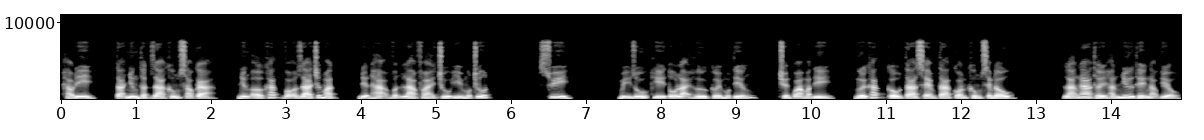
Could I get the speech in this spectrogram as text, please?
Hào đi, ta nhưng thật ra không sao cả, nhưng ở khác võ ra trước mặt, điện hạ vẫn là phải chú ý một chút. Suy. Mị dù thì tố lại hừ cười một tiếng, chuyển qua mặt đi, người khác cầu ta xem ta còn không xem đâu. Là Nga thấy hắn như thế ngạo kiểu,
